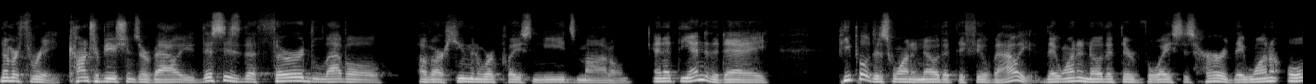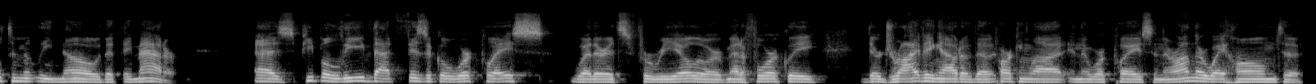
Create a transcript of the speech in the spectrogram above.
Number three, contributions are valued. This is the third level of our human workplace needs model. And at the end of the day, people just want to know that they feel valued. They want to know that their voice is heard. They want to ultimately know that they matter. As people leave that physical workplace, whether it's for real or metaphorically. They're driving out of the parking lot in their workplace and they're on their way home to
